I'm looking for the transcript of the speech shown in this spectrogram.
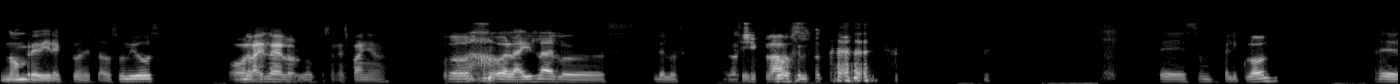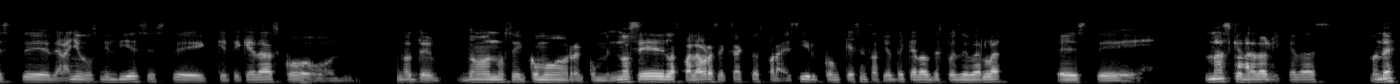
nombre directo en Estados Unidos. O No, La Isla de los Locos en España. O, o La Isla de los... De los Los Sí, chiflados. los- es un peliculón este del año 2010 este que te quedas con no te no no sé cómo recomendar no sé las palabras exactas para decir con qué sensación te quedas después de verla este más que nada te quedas ¿dónde?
